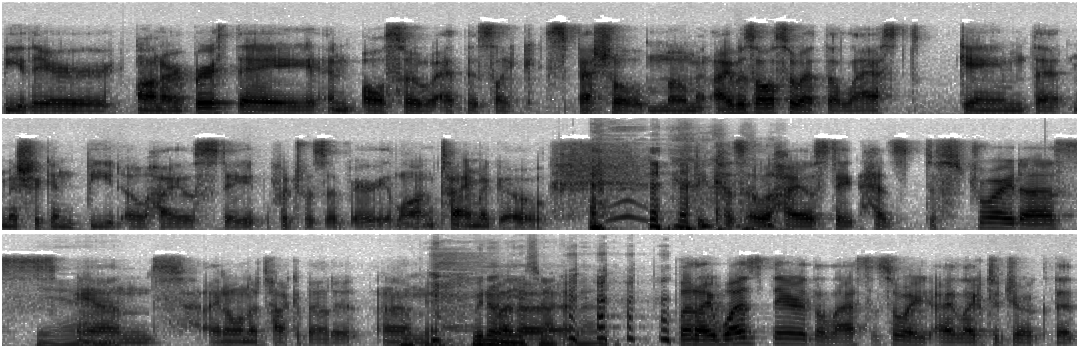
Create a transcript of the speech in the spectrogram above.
be there on our birthday, and also at this like special moment. I was also at the last game that Michigan beat Ohio State, which was a very long time ago, because Ohio State has destroyed us, yeah. and I don't want to talk about it. Um, okay. We don't but, need to talk about it. but I was there the last, so I, I like to joke that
